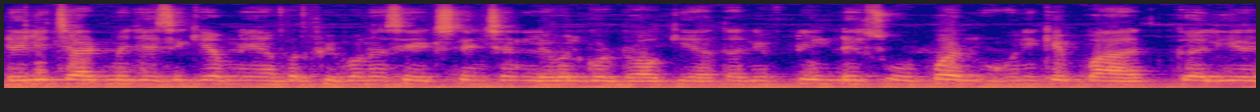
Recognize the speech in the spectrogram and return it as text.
डेली चार्ट में जैसे कि हमने यहाँ पर फिबोनाची एक्सटेंशन लेवल को ड्रॉ किया था निफ्टी इंडेक्स ओपन होने के बाद कल ये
